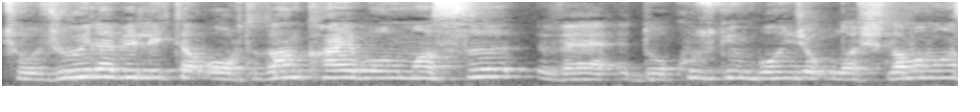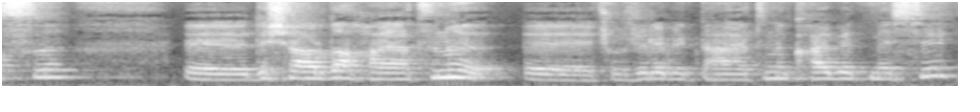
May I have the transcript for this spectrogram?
çocuğuyla birlikte ortadan kaybolması ve 9 gün boyunca ulaşılamaması, e, dışarıda hayatını, e, çocuğuyla birlikte hayatını kaybetmesi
